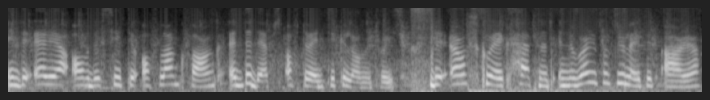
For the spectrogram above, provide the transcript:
in the area of the city of Langfang at the depth of 20 kilometers. The earthquake happened in a very populated area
